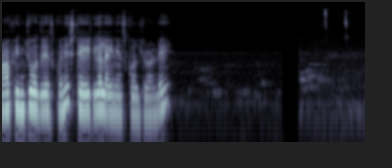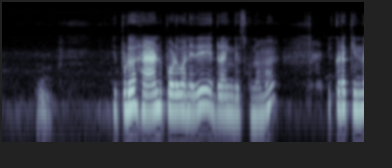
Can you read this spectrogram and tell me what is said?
హాఫ్ ఇంచు వదిలేసుకొని స్ట్రైట్గా లైన్ వేసుకోవాలి చూడండి. ఇప్పుడు హ్యాండ్ పొడవు అనేది డ్రాయింగ్ వేసుకున్నాము. ఇక్కడ కింద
